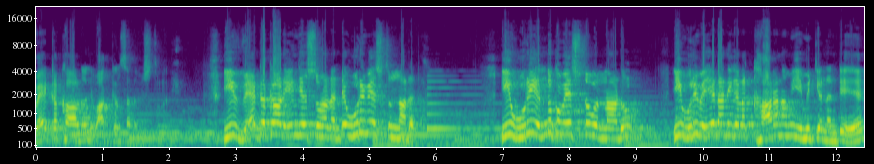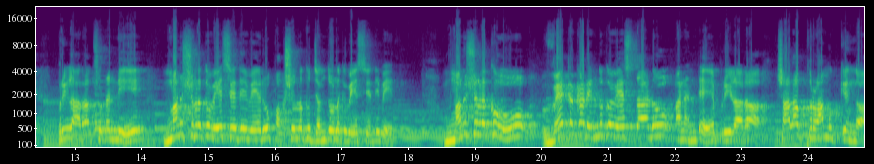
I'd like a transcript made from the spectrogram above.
వేటకాడు అని వాక్యం సెలవిస్తున్నది. ఈ వేటకాడు ఏం చేస్తున్నాడంటే ఉరి వేస్తున్నాడట. ఈ ఉరి ఎందుకు వేస్తూ ఉన్నాడు? ఈ ఉరి వేయడానికి గల కారణం ఏమిటి అని అంటే ప్రియులారా చూడండి మనుషులకు వేసేది వేరు పక్షులకు జంతువులకు వేసేది వేరు. మనుషులకు వేటకాడు ఎందుకు వేస్తాడు అని అంటే ప్రియులారా చాలా ప్రాముఖ్యంగా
